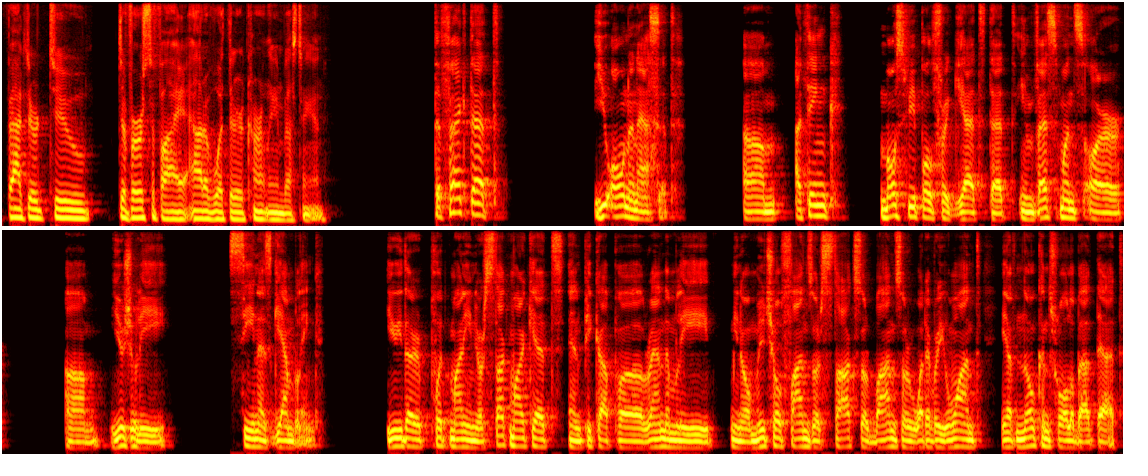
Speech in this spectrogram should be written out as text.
factor to diversify out of what they're currently investing in? The fact that you own an asset. Um, I think most people forget that investments are um, usually seen as gambling. You either put money in your stock market and pick up uh, randomly, you know, mutual funds or stocks or bonds or whatever you want. You have no control about that.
